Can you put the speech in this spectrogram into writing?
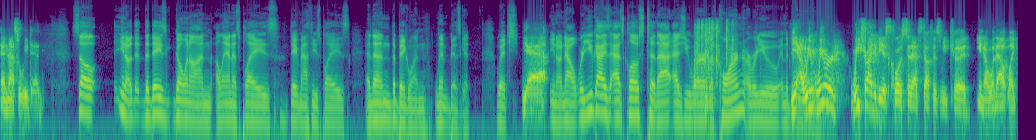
and that's what we did. So, you know, the the days going on, Alanis plays, Dave Matthews plays, and then the big one, Limp Bizkit, which Yeah. you know, now were you guys as close to that as you were with Korn, or were you in the Yeah, we we were we tried to be as close to that stuff as we could, you know, without like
